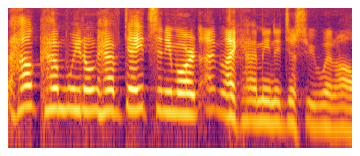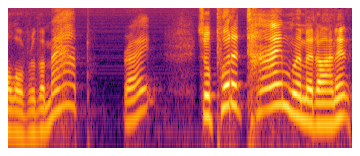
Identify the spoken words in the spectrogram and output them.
how come we don't have dates anymore? I'm like, I mean, it just you went all over the map, right? So put a time limit on it,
